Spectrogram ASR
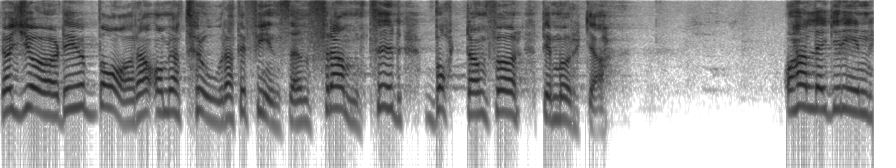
Jag gör det ju bara om jag tror att det finns en framtid bortanför det mörka. Och han lägger in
